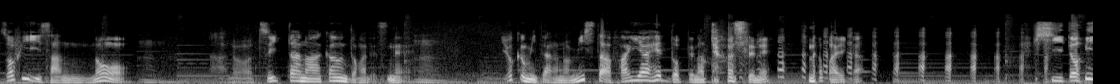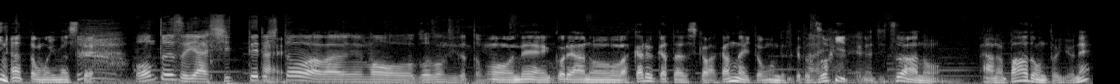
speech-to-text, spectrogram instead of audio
ゾフィーさんの、の、ツイッターのアカウントがですね、よく見たらあの、ミスターファイヤーヘッドってなってましてね、名前が。ひどいなと思いまして。本当です。いや、知ってる人は、もうご存知だと思う。もうね、これあの、わかる方しかわかんないと思うんですけど、ゾフィーっていうのは実はあの、あの、バードンというね、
